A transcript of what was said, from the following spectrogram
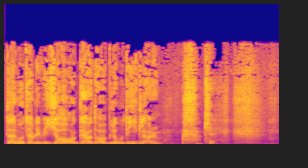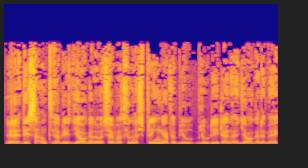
Däremot har jag blivit jagad av blodiglar. Okej. Eh, Det är sant, jag har blivit jagad och så jag var tvungen att springa för blo- blodiglarna jagade mig.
